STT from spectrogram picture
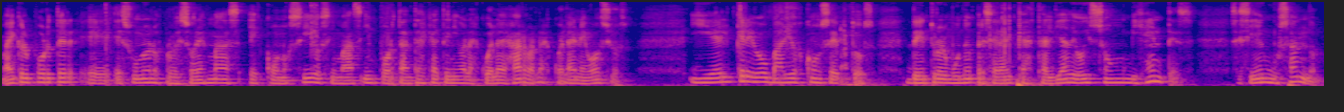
Michael Porter eh, es uno de los profesores más eh, conocidos y más importantes que ha tenido la escuela de Harvard, la escuela de negocios. Y él creó varios conceptos dentro del mundo empresarial que hasta el día de hoy son vigentes, se siguen usando.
